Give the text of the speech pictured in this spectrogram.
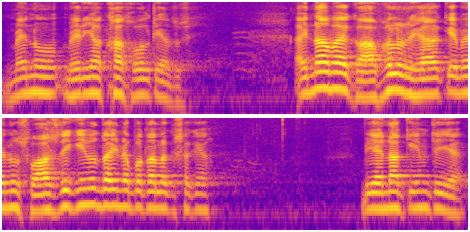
ਮੈਨੂੰ ਮੇਰੀਆਂ ਅੱਖਾਂ ਖੋਲਤੀਆਂ ਤੁਸੀਂ। ਇੰਨਾ ਮੈਂ ਗਾਫਲ ਰਿਹਾ ਕਿ ਮੈਨੂੰ ਸਵਾਸ ਦੀ ਕੀਮਤ ਦਾ ਹੀ ਨਾ ਪਤਾ ਲੱਗ ਸਕਿਆ। ਵੀ ਇੰਨਾ ਕੀਮਤੀ ਹੈ।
